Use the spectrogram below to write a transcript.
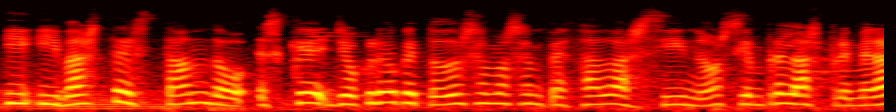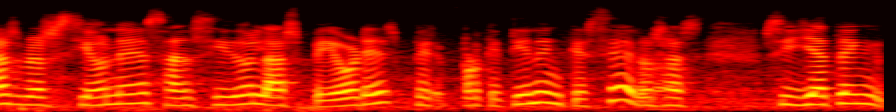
Y, vas testando. Es que yo creo que todos hemos empezado así, ¿no? Siempre las primeras versiones han sido las peores, porque tienen que ser. O sea, si ya te,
